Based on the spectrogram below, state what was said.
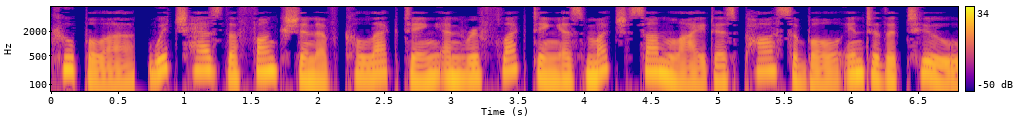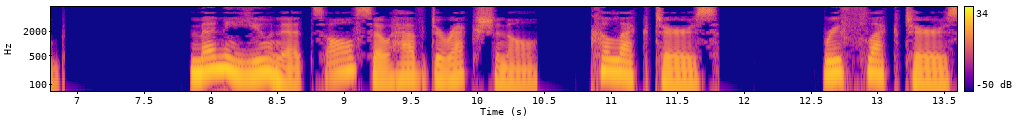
cupola, which has the function of collecting and reflecting as much sunlight as possible into the tube. Many units also have directional collectors, reflectors,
